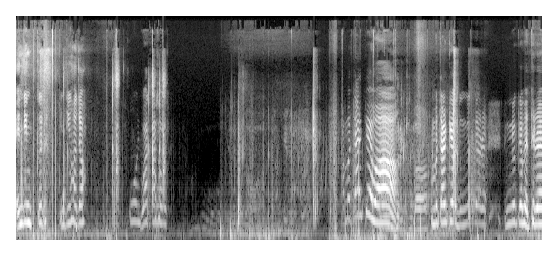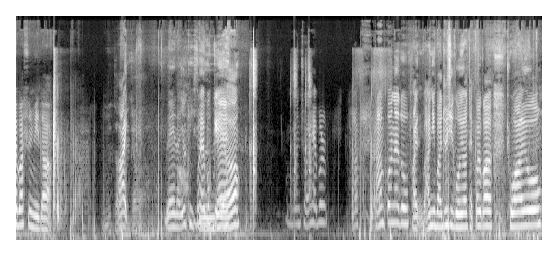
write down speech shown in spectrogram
엔딩 끝 엔딩 하자 와 따서 한번 짧게 와. 한번 짧게 능력자를 능력자 배틀을 해봤습니다 아이. 왜, 나 이렇게 있었는데. 해볼게요. 한번 저 해볼 아, 다음번에도 바- 많이 봐주시고요. 댓글과 좋아요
